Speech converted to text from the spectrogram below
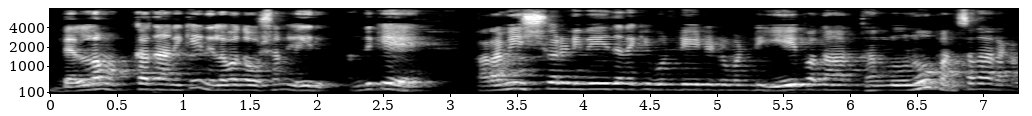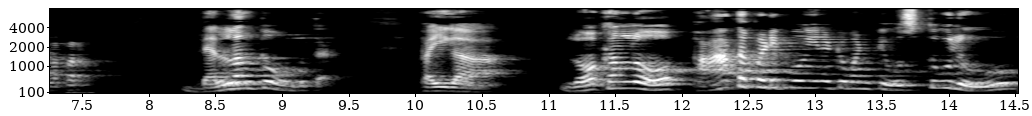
బెల్లం ఒక్కదానికే నిలవదోషం లేదు. అందుకే పరమేశ్వర నివేదనకి వండేటటువంటి ఏ పదార్థంలోనూ పంచదార కలపరు. బెల్లంతో వండుతారు. పైగా లోకంలో పాత పడిపోయినటువంటి వస్తువులు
